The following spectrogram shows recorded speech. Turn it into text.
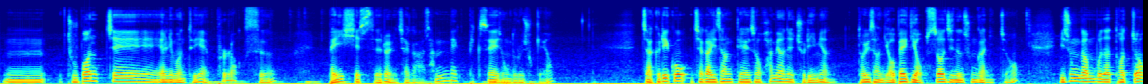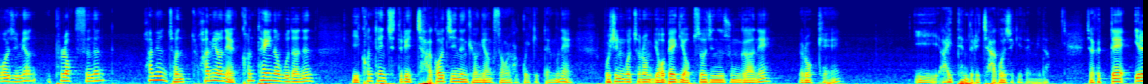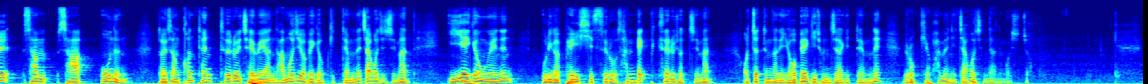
음, 두 번째 element의 flex basis를 제가 300픽셀 정도로 줄게요. 자, 그리고 제가 이 상태에서 화면을 줄이면 더 이상 여백이 없어지는 순간 있죠. 이 순간보다 더 적어지면 flex는 화면 전, 화면의 컨테이너보다는 이 컨텐츠들이 작아지는 경향성을 갖고 있기 때문에 보시는 것처럼 여백이 없어지는 순간에 이렇게 이 아이템들이 작아지게 됩니다. 자, 그때 1, 3, 4, 5는 더 이상 컨텐트를 제외한 나머지 여백이 없기 때문에 작아지지만 2의 경우에는 우리가 베이시스로 300픽셀을 줬지만 어쨌든 간에 여백이 존재하기 때문에 이렇게 화면이 작아진다는 것이죠.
